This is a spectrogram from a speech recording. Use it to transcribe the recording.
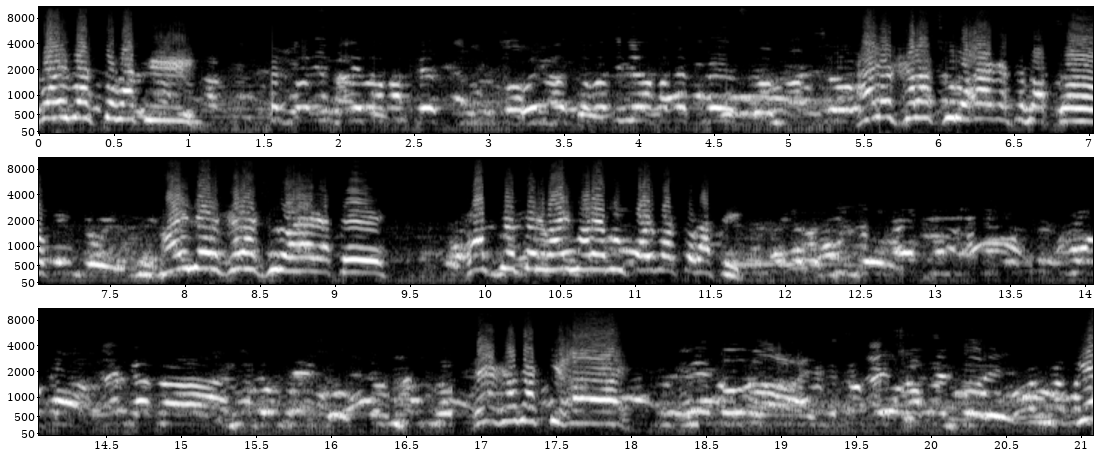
পরিবর্তবাদী ফাইনাল খেলা শুরু হয়ে গেছে, দর্শক। ফাইনাল খেলা শুরু হয়ে গেছে। আপনাদের ভাই মারা এবং পরিবর্তবাদী দেখা যাক কি হয়। কে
